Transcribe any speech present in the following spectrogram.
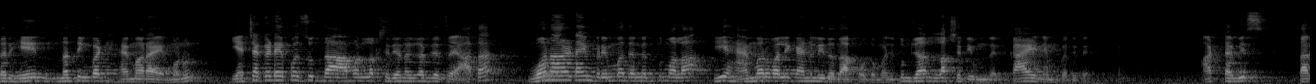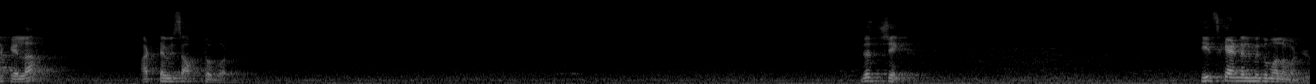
तर हे नथिंग बट हॅमर आहे. म्हणून याच्याकडे पण सुद्धा आपण लक्ष देणं गरजेचं आहे. आता वन आवर टाइम फ्रेममध्ये मी तुम्हाला ही हॅमरवाली कॅन्डल इथं दाखवतो. म्हणजे तुमच्या लक्षात येऊन जाईल. काय नेमकं तिथे? अठ्ठावीस तारखेला अठ्ठावीस ऑक्टोबर. जस्ट चेक हीच कॅन्डल मी तुम्हाला म्हटलं.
